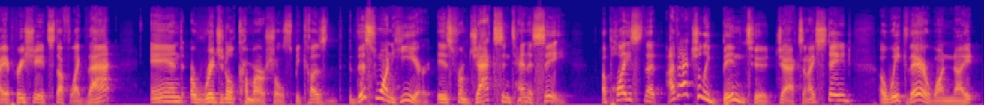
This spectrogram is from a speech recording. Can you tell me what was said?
I appreciate stuff like that and original commercials because this one here is from Jackson, Tennessee, a place that I've actually been to, Jackson. I stayed a week there one night.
